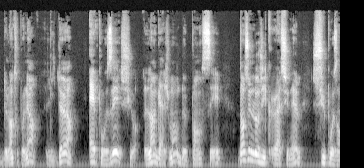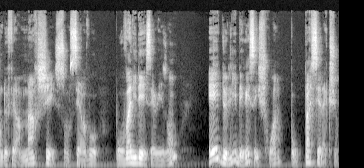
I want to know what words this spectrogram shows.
de l'entrepreneur leader est posé sur l'engagement de penser dans une logique rationnelle supposant de faire marcher son cerveau pour valider ses raisons et de libérer ses choix pour passer à l'action.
